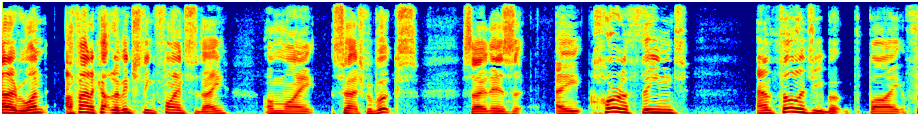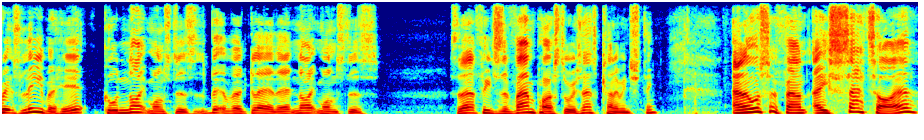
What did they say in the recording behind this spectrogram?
Hello, everyone. I found a couple of interesting finds today on my search for books. So there's a horror-themed anthology book by Fritz Leiber here called Night Monsters. There's a bit of a glare there, Night Monsters. So that features a vampire story, so that's kind of interesting. And I also found a satire,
